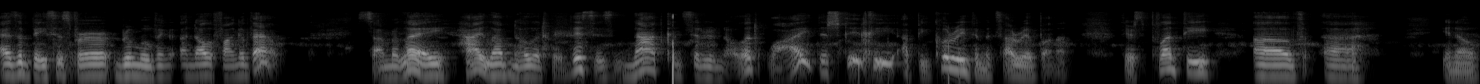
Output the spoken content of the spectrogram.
as a basis for removing a nullifying a vow. Samarle, high love nolad. This is not considered nolad. Why? The shchichi apikuri de mitzari There's plenty of uh, you know,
